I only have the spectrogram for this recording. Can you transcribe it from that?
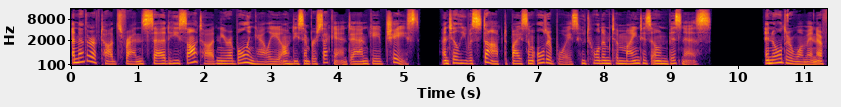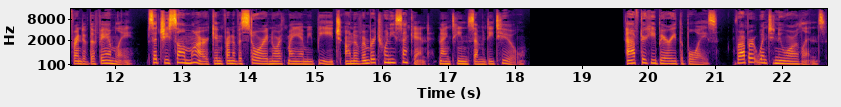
Another of Todd's friends said he saw Todd near a bowling alley on December 2nd and gave chase until he was stopped by some older boys who told him to mind his own business. An older woman, a friend of the family, said she saw Mark in front of a store in North Miami Beach on November 22, 1972. After he buried the boys, Robert went to New Orleans,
